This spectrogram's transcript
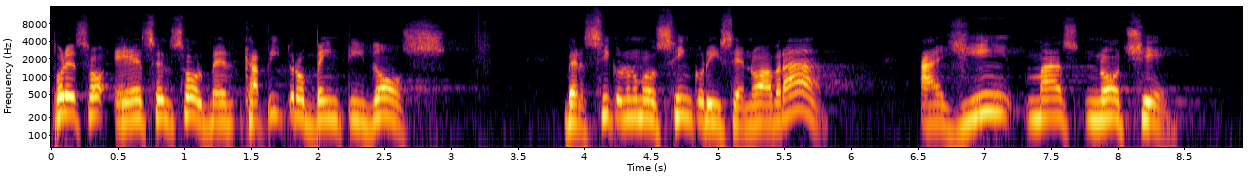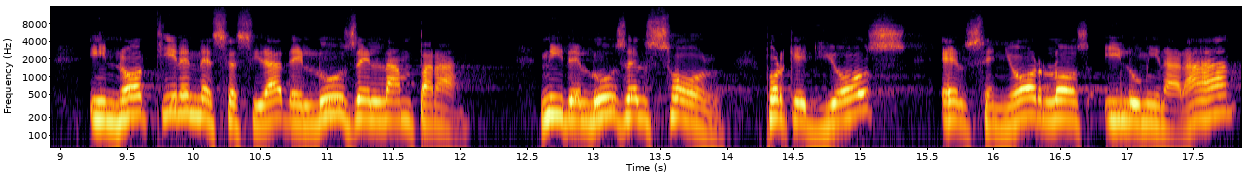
Por eso es el sol. Capítulo 22, versículo número 5 dice, no habrá allí más noche y no tienen necesidad de luz de lámpara, ni de luz del sol porque Dios, el Señor, los iluminará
